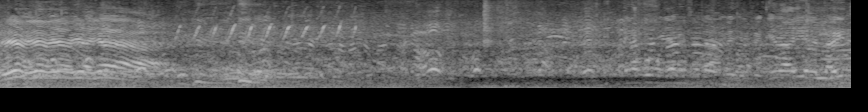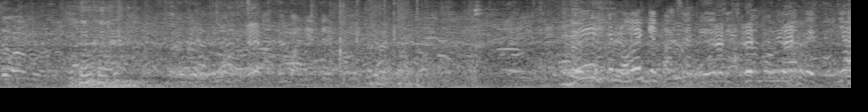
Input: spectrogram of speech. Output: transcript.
Mira, mira, mira, mira, mira. Mira cómo ya no se da medio, se queda ahí al ladito, vamos. Robert, ¿qué pasa, tío? Que se me ha movido la pezuña.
